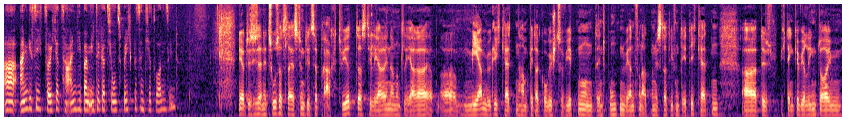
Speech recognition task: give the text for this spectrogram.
angesichts solcher Zahlen, die beim Integrationsbericht präsentiert worden sind. Ja, das ist eine Zusatzleistung, die zerbracht wird, dass die Lehrerinnen und Lehrer äh, mehr Möglichkeiten haben, pädagogisch zu wirken und entbunden werden von administrativen Tätigkeiten. Äh, das, ich denke, wir liegen da im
